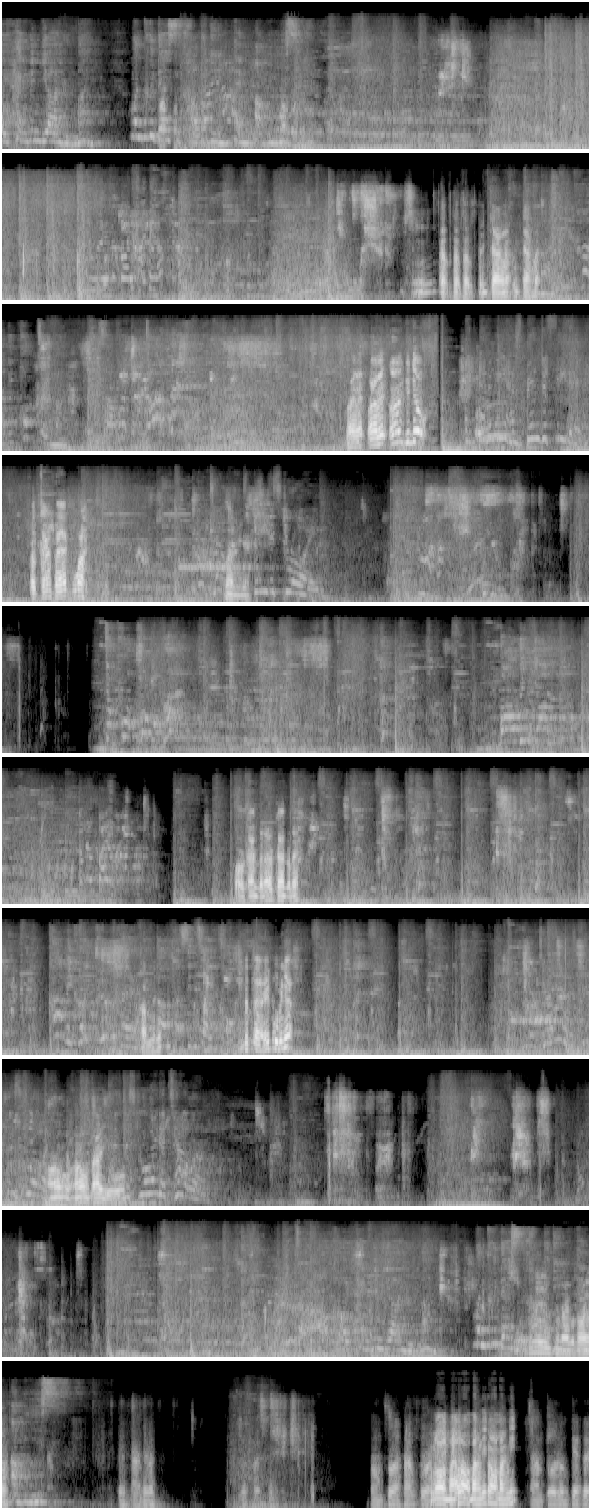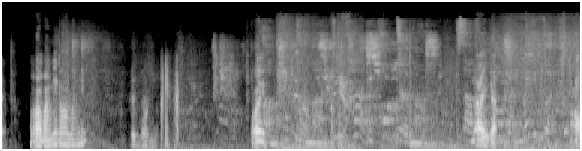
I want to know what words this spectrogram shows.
อยแห่งวิญญาณหรือไม่ มันคือแดนสุขาวดีแห่งอัมบิสตัดตัดตัดเป็นจางแล้วเป็นจางแล้วข้าได้พบเจอมันไปเลยเอ้ยกินเดียว An enemy has been defeated. ตัดกลางแตกว่ะ Tower Vâng. has been เคลือบแคลงทำเลยนะตัดสินใจของจะแตกให้กูไหมเนี่ย The tower has been destroyed. เอาเอาได้อยู่ สองตัวสามตัวล่อมาล่อมานี่ล่อมานี่สามตัวลงเจ็ดเลยล่อมานี่ล่อมานี่ขึ้นบนโอ้ยได้อีกอะเอา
